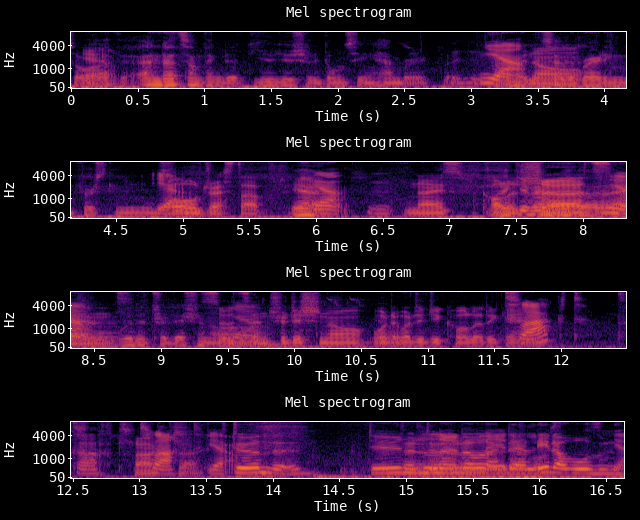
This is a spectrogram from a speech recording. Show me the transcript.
So Yeah. I th- and that's something that you usually don't see in Hamburg. Like Yeah. No. celebrating first communion. Yeah. All dressed up, Yeah. Yeah. nice Like collared even shirts with the, Yeah. and with the traditional. suits Yeah. and traditional. What what did you call it again? Tracht. Tracht. Tracht. Tracht. Yeah. Dirndl. Dirndl The and Dirndl and the Lederhosen. Lederhosen. Yeah.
